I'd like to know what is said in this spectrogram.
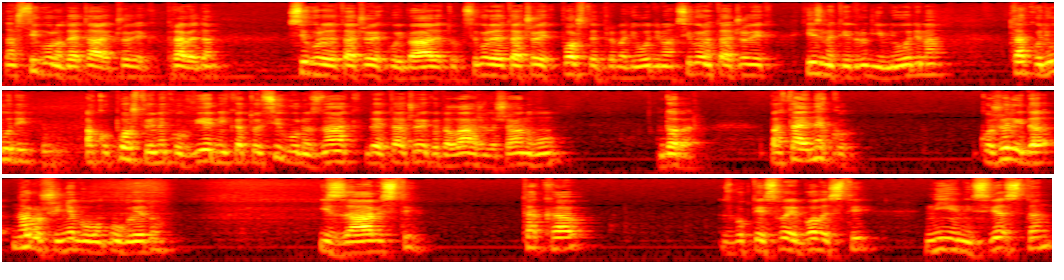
znaš sigurno da je taj čovjek pravedan, sigurno da je taj čovjek u ibadetu, sigurno da je taj čovjek pošten prema ljudima, sigurno da taj čovjek izmeti drugim ljudima, Tako ljudi, ako poštuju nekog vjernika, to je sigurno znak da je taj čovjek od Allaha Želešanuhu dobar. Pa taj neko ko želi da naruši njegovom ugledu i zavisti, takav, zbog te svoje bolesti, nije ni svjestan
